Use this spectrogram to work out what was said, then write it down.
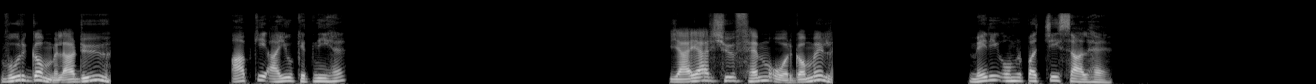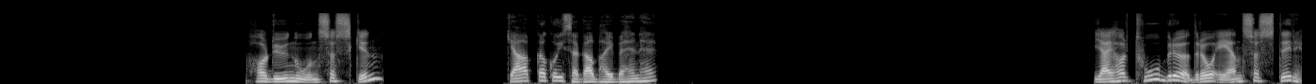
Hvor gammel er du? आपकी आयु कितनी है Jeg er 25 år gammel. मेरी उम्र 25 साल है Har du noen søsken? क्या आपका कोई सगा भाई बहन है Jeg har to brødre og en søster.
